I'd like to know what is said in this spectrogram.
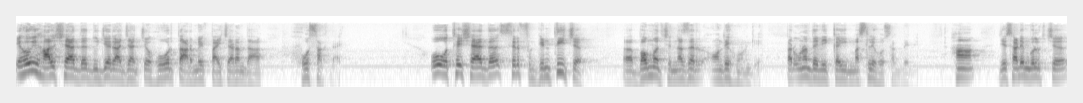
ਇਹੋ ਹੀ ਹਾਲ ਸ਼ਾਇਦ ਦੂਜੇ ਰਾਜਾਂ 'ਚ ਹੋਰ ਧਾਰਮਿਕ ਭਾਈਚਾਰਿਆਂ ਦਾ ਹੋ ਸਕਦਾ ਹੈ। ਉਹ ਉੱਥੇ ਸ਼ਾਇਦ ਸਿਰਫ ਗਿਣਤੀ 'ਚ ਬਹੁਮਤ 'ਚ ਨਜ਼ਰ ਆਉਂਦੇ ਹੋਣਗੇ, ਪਰ ਉਹਨਾਂ ਦੇ ਵੀ ਕਈ ਮਸਲੇ ਹੋ ਸਕਦੇ ਨੇ। ਹਾਂ, ਜੇ ਸਾਡੇ ਮੁਲਕ 'ਚ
